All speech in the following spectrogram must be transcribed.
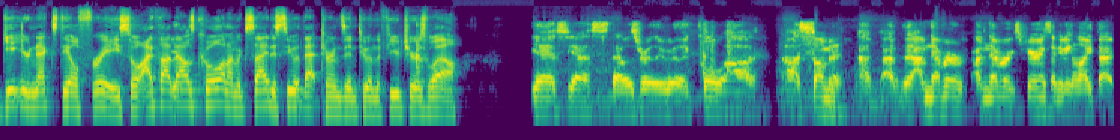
get your next deal free. So I thought that was cool, and I'm excited to see what that turns into in the future as well. Yes, yes, that was really really cool uh, uh summit. I've, I've, I've never I've never experienced anything like that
